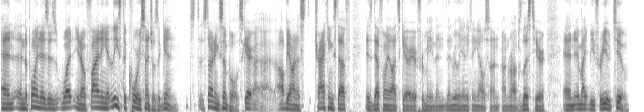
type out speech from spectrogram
and and the point is is what you know finding at least the core essentials again. St- starting simple, scary. I, will be honest. Tracking stuff is definitely a lot scarier for me than than really anything else on on Rob's list here, and it might be for you too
